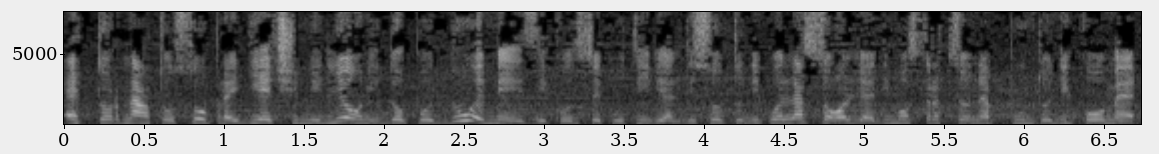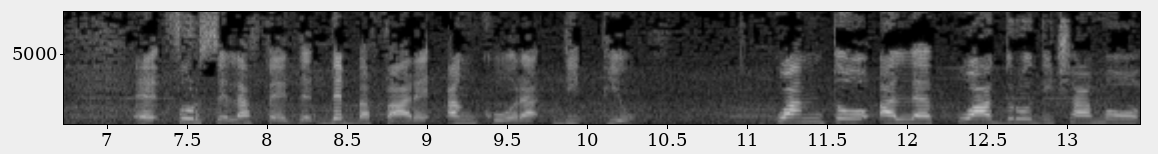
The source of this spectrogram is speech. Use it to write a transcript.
è tornato sopra i 10 milioni dopo due mesi consecutivi al di sotto di quella soglia, dimostrazione appunto di come eh, forse la Fed debba fare ancora di più. Quanto al quadro diciamo,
